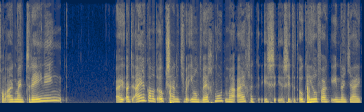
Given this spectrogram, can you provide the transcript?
vanuit mijn training. Uiteindelijk kan het ook zijn dat je bij iemand weg moet, maar eigenlijk is, zit het ook heel vaak in dat jij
